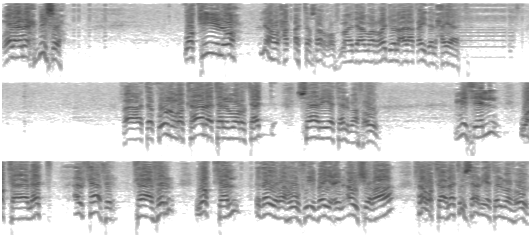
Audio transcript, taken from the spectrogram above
ولا نحبسه. وكيله له حق التصرف ما دام الرجل على قيد الحياة. فتكون وكالة المرتد ساريه المفعول. مثل وكالة الكافر. كافر وكل غيره في بيع أو شراء فوكالته ساريه المفعول.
